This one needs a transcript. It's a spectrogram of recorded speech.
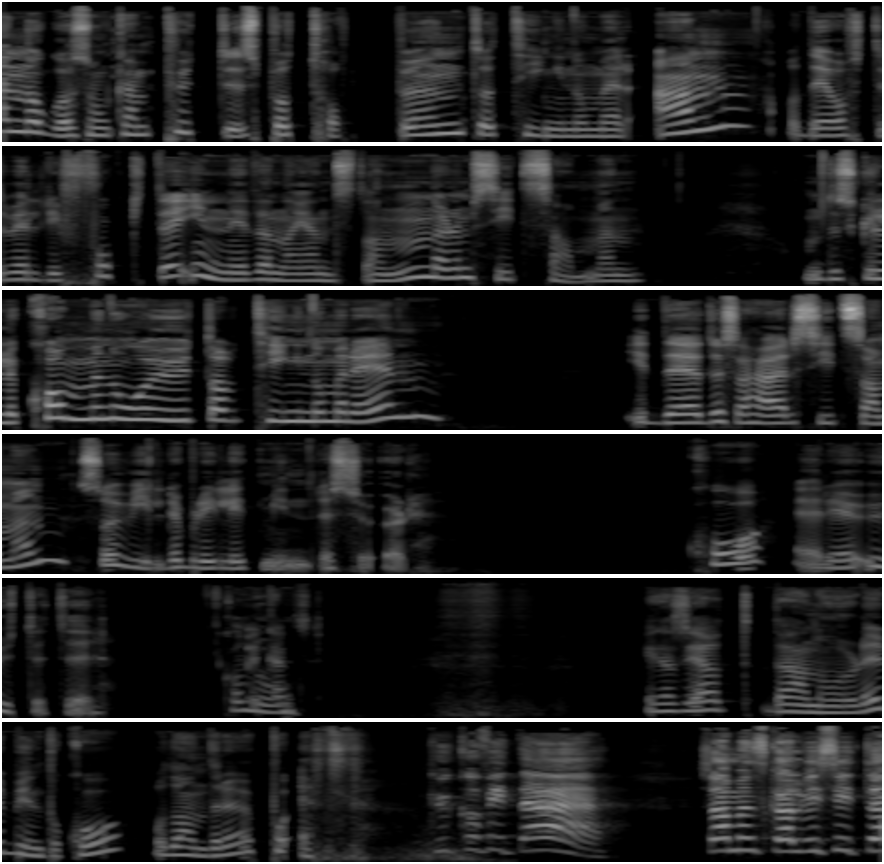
er noe som kan puttes på toppen av ting nummer én, og det er ofte veldig fuktig inni denne gjenstanden når de sitter sammen. Om det skulle komme noe ut av ting nummer én, idet disse her sitter sammen, så vil det bli litt mindre søl. Hva er jeg ute etter? Jeg Kondom. kan, jeg kan si at det ene ordet begynner på K, og det andre på F. Kukk og fitte! Sammen skal vi sitte!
